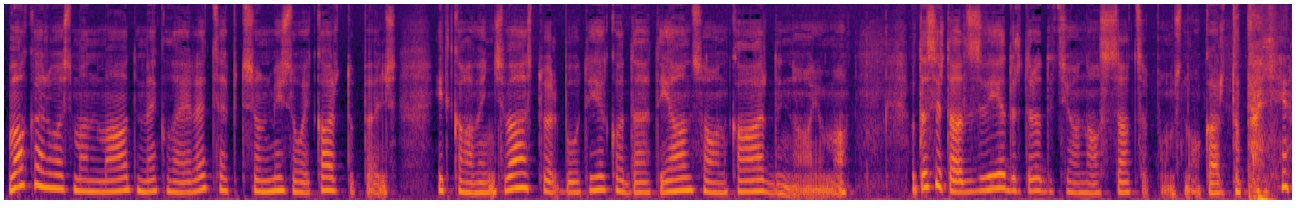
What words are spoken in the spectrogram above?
Vakaros manā māte meklēja receptes un mizoja kartupeļus, it kā viņas vēsture būtu iekodēta Jansona kārdinājumā. Un tas ir tāds zviedru tradicionāls sacepums no kartupeļiem.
